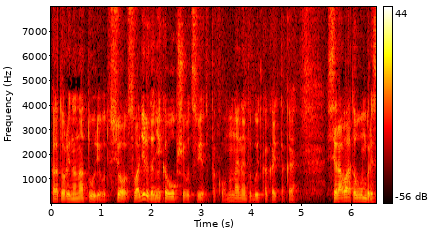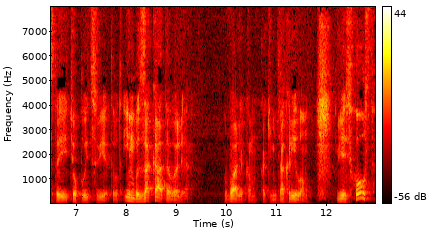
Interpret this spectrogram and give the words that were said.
который на натуре, вот все сводили до некого общего цвета такого. Ну, наверное, это будет какая-то такая серовато-умбристый теплый цвет. Вот им бы закатывали валиком, каким-нибудь акрилом весь холст,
